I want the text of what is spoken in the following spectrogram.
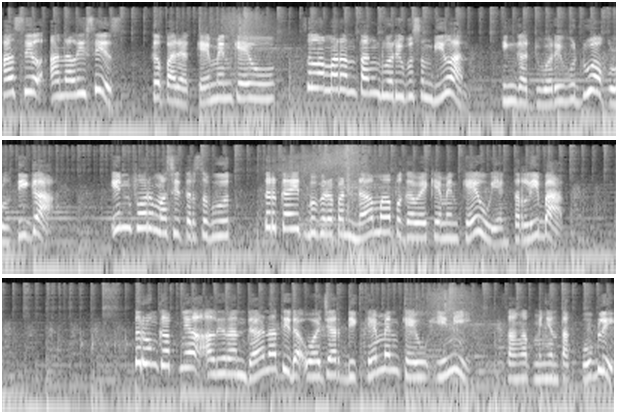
hasil analisis kepada Kemenkeu selama rentang 2009 hingga 2023. Informasi tersebut terkait beberapa nama pegawai Kemenkeu yang terlibat. Terungkapnya aliran dana tidak wajar di Kemenkeu ini sangat menyentak publik.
